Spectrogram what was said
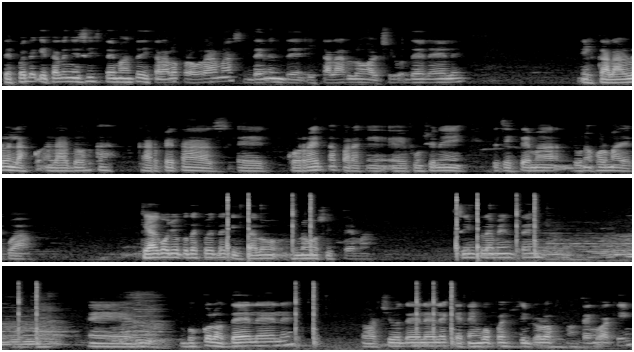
después de que instalen el sistema, antes de instalar los programas, deben de instalar los archivos DLL, instalarlo en las, en las dos carpetas eh, correctas para que eh, funcione el sistema de una forma adecuada. ¿Qué hago yo después de que instalo un nuevo sistema? Simplemente eh, busco los DLL, los archivos DLL que tengo, pues siempre los tengo aquí.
